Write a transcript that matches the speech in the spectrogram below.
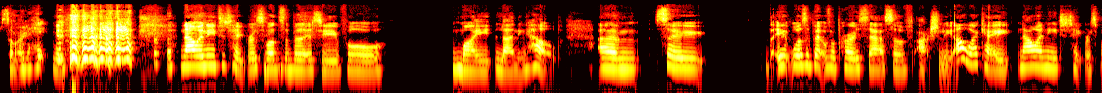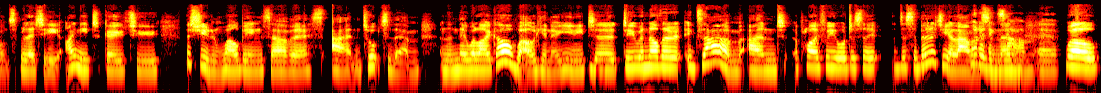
Sorry. hit me. now I need to take responsibility for my learning help. Um, so it was a bit of a process of actually, oh, okay, now I need to take responsibility. I need to go to the student wellbeing service and talk to them. And then they were like, oh, well, you know, you need to do another exam and apply for your dis- disability allowance. Not an and then- exam. Uh, well,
